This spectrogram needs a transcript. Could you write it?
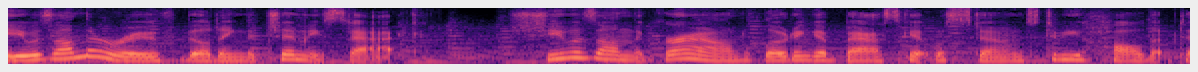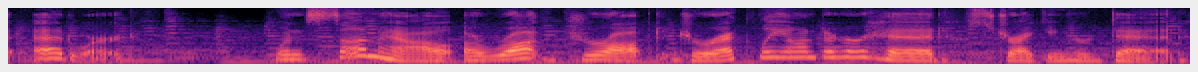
he was on the roof building the chimney stack. She was on the ground loading a basket with stones to be hauled up to Edward. when somehow a rock dropped directly onto her head, striking her dead.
